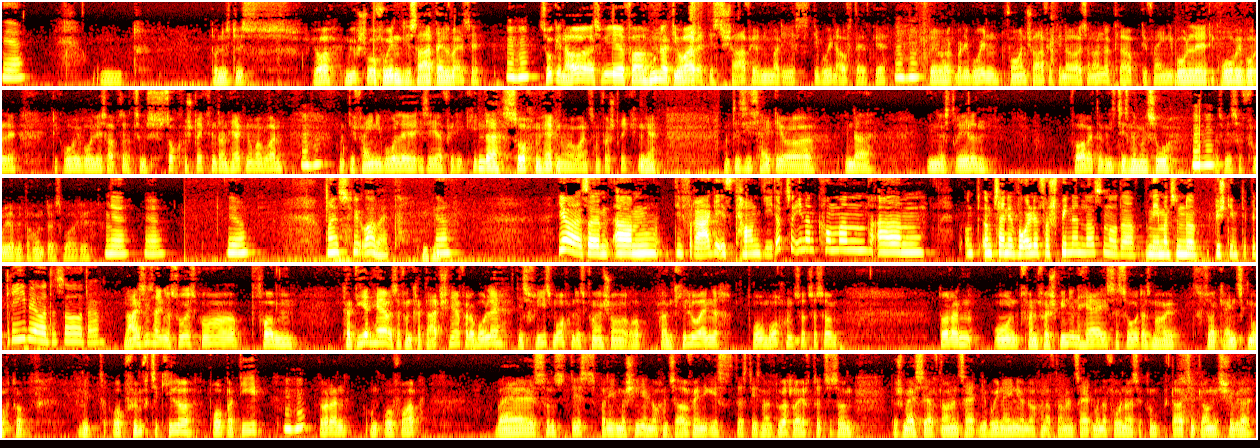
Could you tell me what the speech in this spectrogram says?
Ja. Und dann ist das, ja, Milchschafwolllen, die auch teilweise mhm. so genau, als wie vor 100 Jahren wird das Schaf ja nicht mehr die, die Wollen aufteilt, gell. Mhm. Da hat man die Wollen vorne Schafe genau auseinandergeklappt, die feine Wolle, die grobe Wolle. Die grobe Wolle ist hauptsächlich zum Sockenstricken dann hergenommen worden. Mhm. Und die feine Wolle ist eher für die Kinder Sachen hergenommen worden zum Verstricken, gell. Und das ist heute ja in der industriellen Verarbeitung ist das nicht mehr so, mhm. als wie so früher mit der Hand alles war. Gell? Ja, ja. Ja. Man ist viel Arbeit. Mhm. Ja. Ja, also ähm, die Frage ist, kann jeder zu Ihnen kommen ähm, und, und seine Wolle verspinnen lassen oder nehmen Sie nur bestimmte Betriebe oder so? Oder? Nein, es ist eigentlich so, es kann vom Kartieren her, also von Kartatschen her von der Wolle, das Vlies machen, das kann ich schon ab ein Kilo eigentlich pro machen sozusagen. Da dann, und von Verspinnen her ist es so, dass man halt so eine Grenze gemacht hat mit ab 50 Kilo pro Partie mhm. da dann und pro Farbe, weil sonst das bei den Maschinen nachher zu aufwendig ist, dass das noch durchläuft sozusagen. Da schmeiße ich auf der anderen Seite die Wolle rein und nachher auf der anderen Seite, wenn er vorne rauskommt, dauert es nicht lang, ist schon wieder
